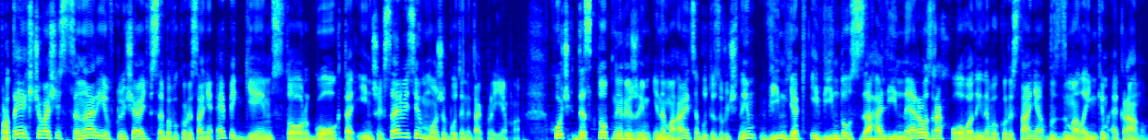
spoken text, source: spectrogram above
Проте, якщо ваші сценарії включають в себе використання Epic Games Store, GOG та інших сервісів, може бути не так приємно. Хоч десктопний режим і намагається бути зручним, він, як і Windows, взагалі не розрахований на використання з маленьким екраном.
